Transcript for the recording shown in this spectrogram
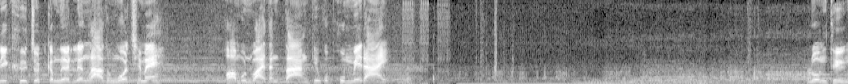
นี่คือจุดกำเนิดเรื่องราวทั้งหมดใช่ไหมความวุ่นวายต่างๆ ที่ควบคุมไม่ได้ รวมถึง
